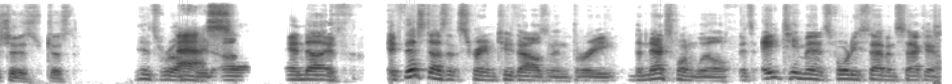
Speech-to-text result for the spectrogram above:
This shit is just It's rough, Ass. dude. Uh, and uh, if if this doesn't scream 2003, the next one will. It's 18 minutes 47 seconds,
